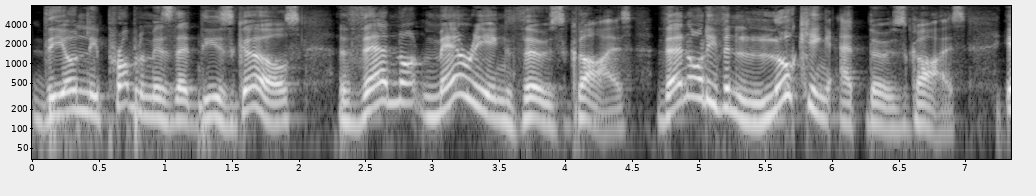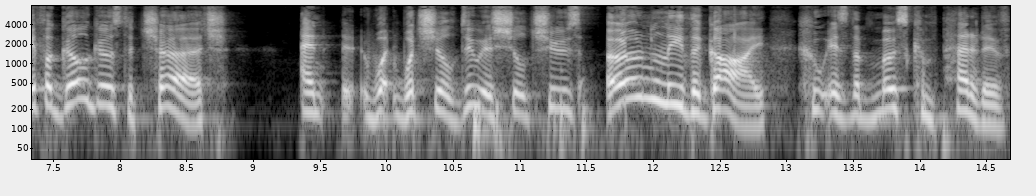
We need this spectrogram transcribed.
The only problem is that these girls, they're not marrying those guys. They're not even looking at those guys. If a girl goes to church and uh, what, what she'll do is she'll choose only the guy who is the most competitive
